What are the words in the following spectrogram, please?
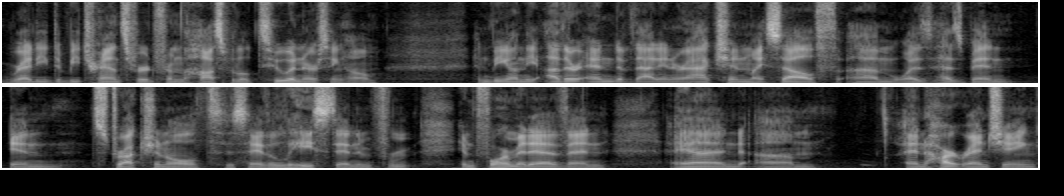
ready to be transferred from the hospital to a nursing home and being on the other end of that interaction myself um, was has been instructional to say the least and inform, informative and and um, and heart wrenching.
